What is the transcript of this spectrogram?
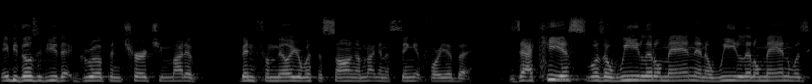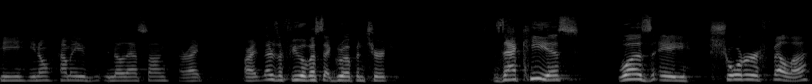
Maybe those of you that grew up in church, you might have been familiar with the song. I'm not going to sing it for you, but Zacchaeus was a wee little man, and a wee little man was he. You know, how many of you know that song? All right. All right, there's a few of us that grew up in church. Zacchaeus was a shorter fella,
